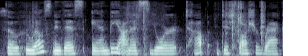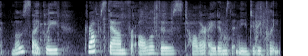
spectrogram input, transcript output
So, who else knew this? And be honest, your top dishwasher rack most likely drops down for all of those taller items that need to be cleaned.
